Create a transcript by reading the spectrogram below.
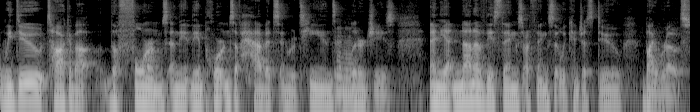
we do talk about the forms and the the importance of habits and routines and mm-hmm. liturgies. And yet, none of these things are things that we can just do by rote.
